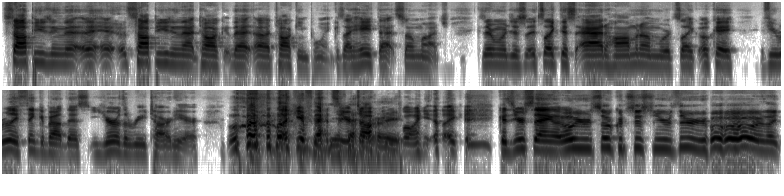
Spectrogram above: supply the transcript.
stop using the uh, uh, stop using that talk that uh, talking point because I hate that so much. Because everyone just it's like this ad hominem where it's like, okay, if you really think about this, you're the retard here. like if that's your talking right. point, like because you're saying like, oh, you're so consistent in your theory, like.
